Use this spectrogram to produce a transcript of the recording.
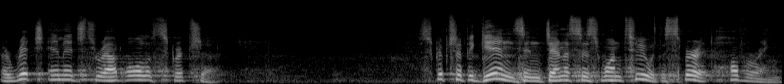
a rich image throughout all of scripture. Scripture begins in Genesis 1:2 with the Spirit hovering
